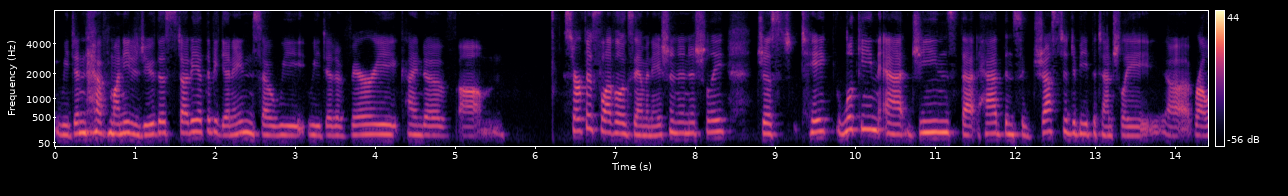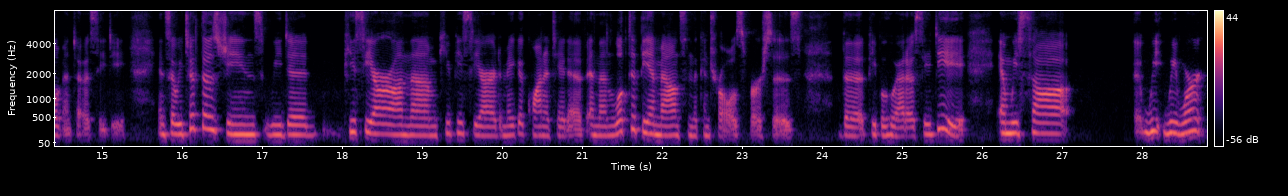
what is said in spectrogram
we didn't have money to do this study at the beginning so we we did a very kind of um, surface level examination initially just take looking at genes that had been suggested to be potentially uh, relevant to ocd and so we took those genes we did PCR on them, qPCR to make it quantitative, and then looked at the amounts and the controls versus the people who had OCD. And we saw we we weren't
